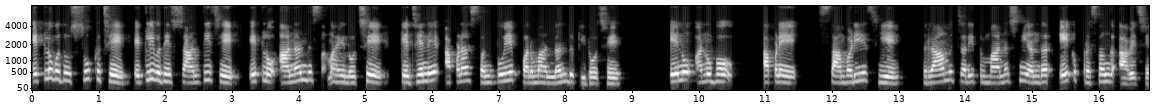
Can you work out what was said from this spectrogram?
એટલું બધું સુખ છે, એટલી બધી શાંતિ છે, એટલો આનંદ સમાયેલો છે કે જેને આપણા સંતોએ પરમાનંદ કીધો છે. એનો અનુભવ આપણે સાંભળીએ છીએ. રામચરિત માનસની અંદર એક પ્રસંગ આવે છે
